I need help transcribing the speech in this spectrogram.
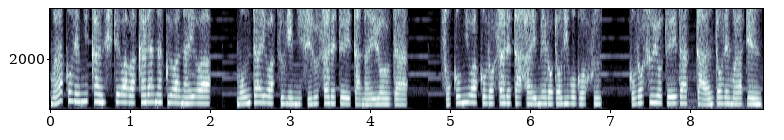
まあこれに関してはわからなくはないわ。問題は次に記されていた内容だ。そこには殺されたハイメ・ロドリゴ・ゴフ、殺す予定だったアンドレ・マーテン、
